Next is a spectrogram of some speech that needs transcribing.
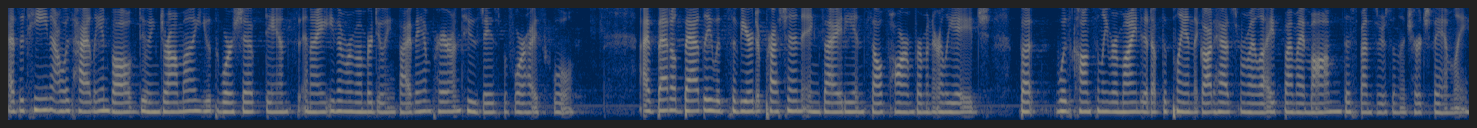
As a teen, I was highly involved doing drama, youth worship, dance, and I even remember doing 5 a.m. prayer on Tuesdays before high school. I've battled badly with severe depression, anxiety, and self harm from an early age, but was constantly reminded of the plan that God has for my life by my mom, the Spencers, and the church family.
